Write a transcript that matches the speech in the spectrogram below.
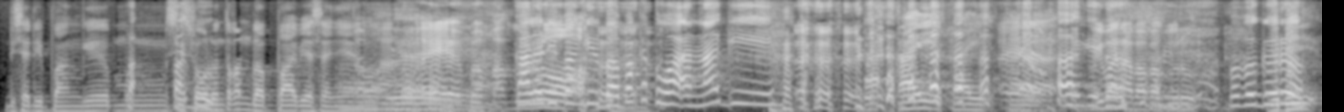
bisa dipanggil mun ulun tuh kan bapak biasanya. Eh, Bapak Guru. Kalau dipanggil Bapak ketuaan lagi. kai kai Eh, kai. gitu. Gimana Bapak Guru? Bapak guru. Jadi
